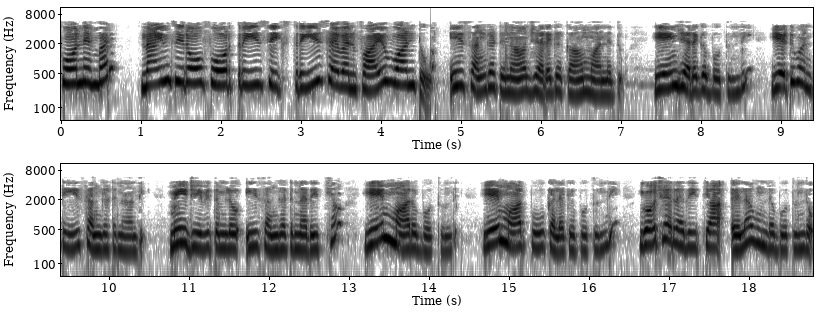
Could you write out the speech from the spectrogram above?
Phone number nine zero four three six three seven five one two. ఈ సంఘటన జరగక మానదు. ఏం జరగబోతుంది? ఎటువంటి సంఘటన అది మీ జీవితంలో ఈ సంఘటన రీత్యా ఏం మారబోతుంది? ఏ మార్పు కలగబోతుంది? గోచర రీత్యా ఎలా ఉండబోతుందో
